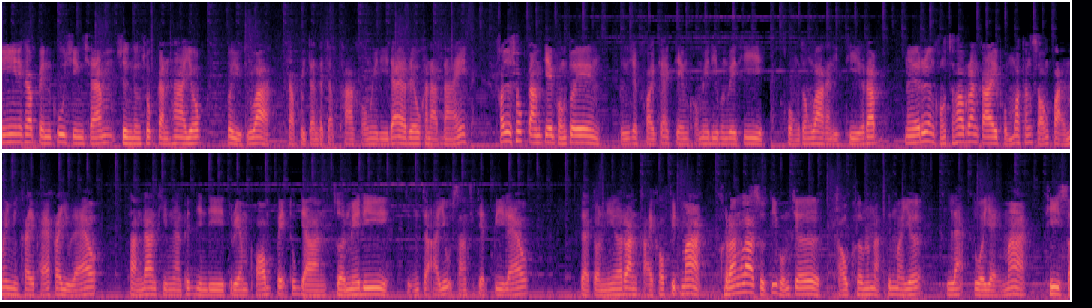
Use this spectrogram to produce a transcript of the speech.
นี้นะครับเป็นคู่ชิงแชมป์ซึ่งต้องชกกัน 5 ยก ก็อยู่ที่ว่ากับปิตันจะจับทางของเมดีได้เร็วขนาดไหน เขาจะชกตามเกมของตัวเอง หรือจะคอยแก้เกมของเมดีบนเวทีคงต้องว่ากันอีกทีครับในเรื่องของสภาพร่างกายผมว่าทั้งสองฝ่ายไม่มีใครแพ้ใครอยู่แล้ว ทางด้านทีมงานเพชรยินดีเตรียมพร้อมเป๊ะทุกอย่าง ส่วนเมดีถึงจะอายุ 37 ปีแล้ว แต่ตอนนี้ร่างกายเขาฟิตมาก ครั้งล่าสุดที่ผมเจอ เขาเพิ่มน้ำหนักขึ้นมาเยอะ และตัวใหญ่มากที่ส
